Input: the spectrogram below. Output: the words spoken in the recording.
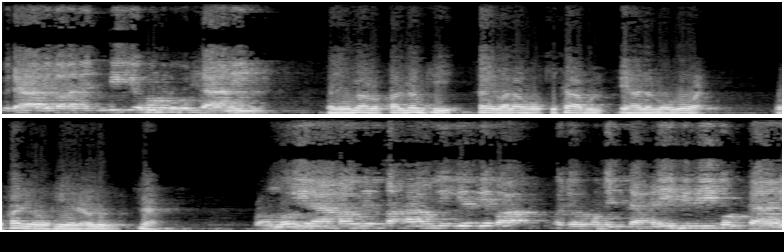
يدعى بظلم فيهم الوشاني الإمام الطلمنكي أيضا له كتاب في هذا الموضوع يقرر فيه العلو. نعم. وانظر إلى قول الصحاوي الرضا وجرهم التحريف ذي بهتان.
